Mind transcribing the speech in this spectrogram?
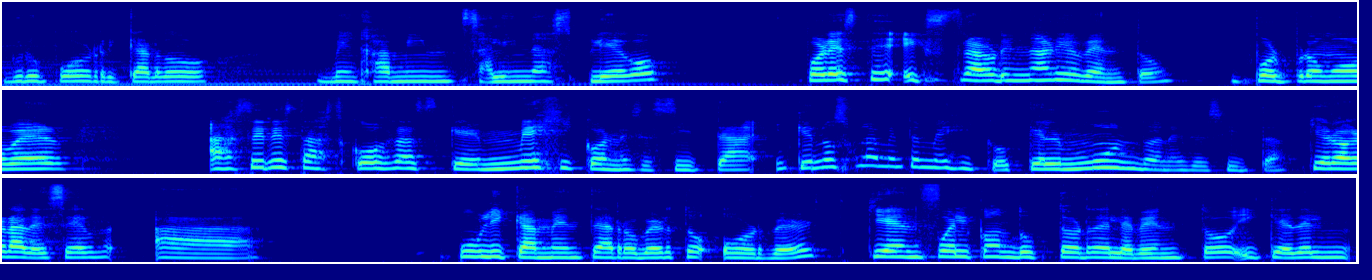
grupo Ricardo Benjamín Salinas Pliego por este extraordinario evento, por promover hacer estas cosas que México necesita y que no solamente México, que el mundo necesita. Quiero agradecer a públicamente a Roberto Orbert, quien fue el conductor del evento y que de la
